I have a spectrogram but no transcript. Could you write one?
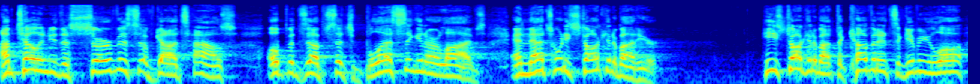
I'm telling you, the service of God's house opens up such blessing in our lives. And that's what he's talking about here. He's talking about the covenants, the giving of law,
